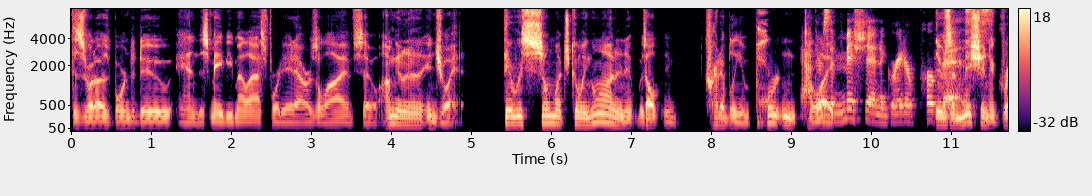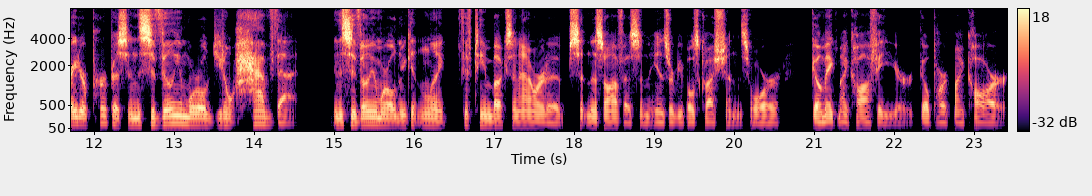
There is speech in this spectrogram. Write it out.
this is what I was born to do, and this may be my last 48 hours alive, so I'm going to enjoy it. There was so much going on, and it was all incredibly important yeah, to there's like. a mission, a greater purpose. There's a mission, a greater purpose. In the civilian world, you don't have that. In the civilian world, you're getting like 15 bucks an hour to sit in this office and answer people's questions or go make my coffee or go park my car.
